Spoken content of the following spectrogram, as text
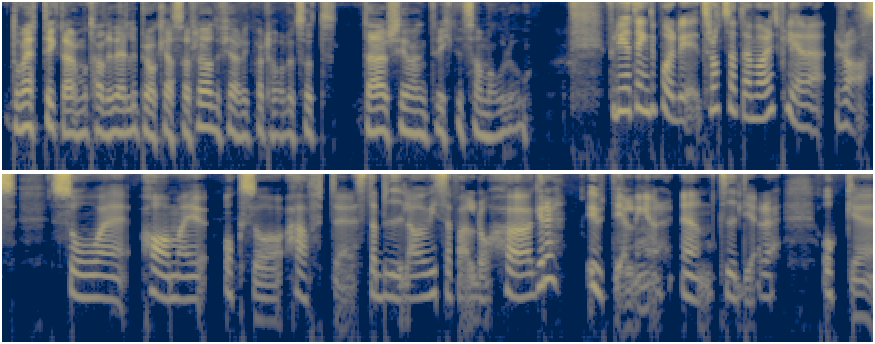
Dometic däremot hade väldigt bra kassaflöde fjärde kvartalet så att där ser man inte riktigt samma oro. För det jag tänkte på, det, trots att det har varit flera ras så eh, har man ju också haft eh, stabila och i vissa fall då högre utdelningar än tidigare. Och eh,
